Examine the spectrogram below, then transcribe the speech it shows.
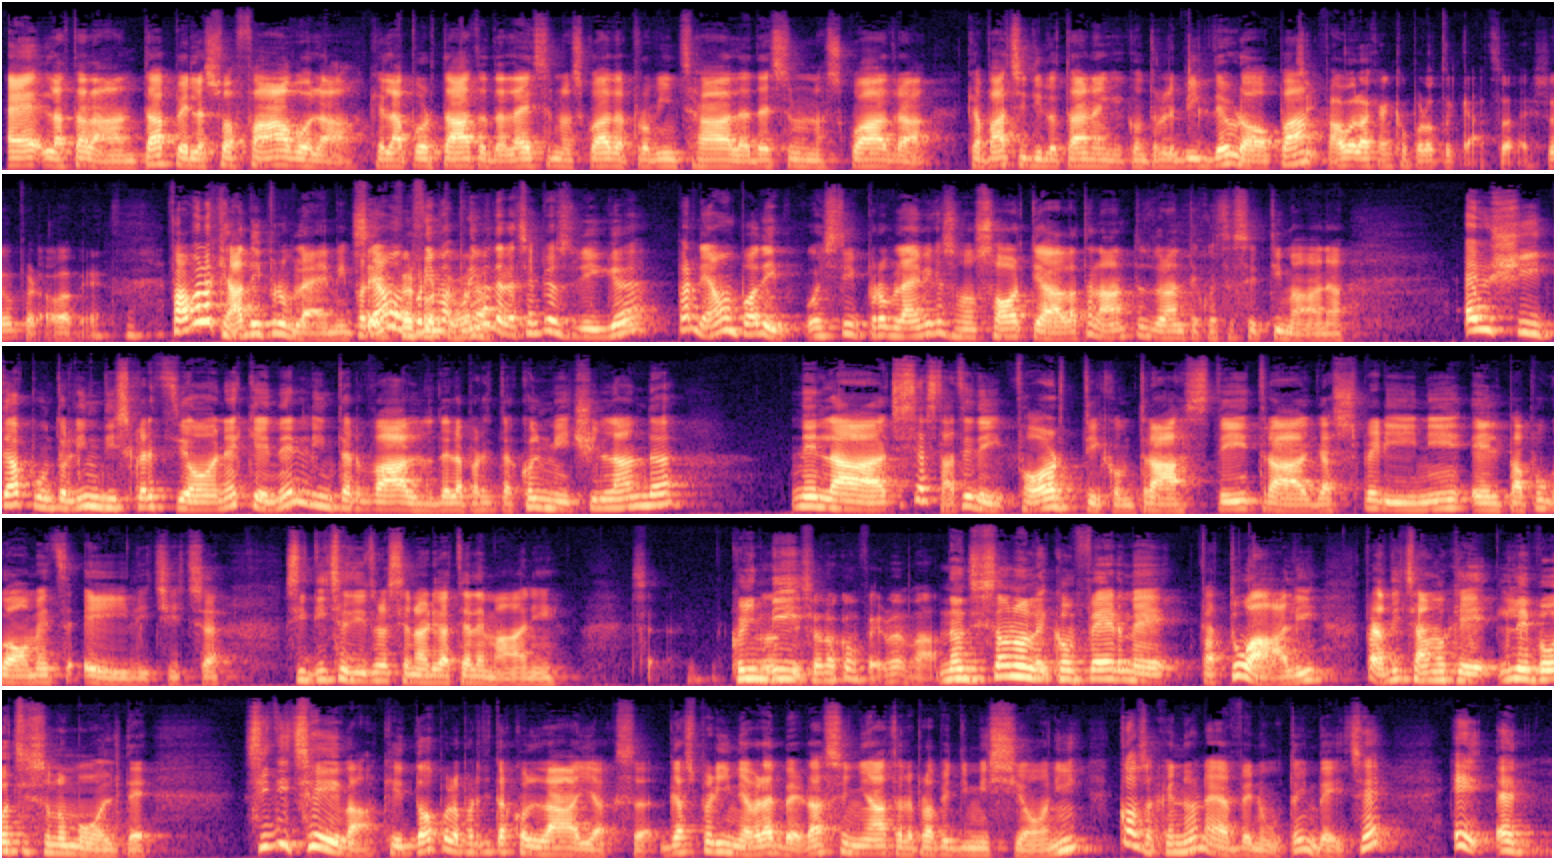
è l'Atalanta per la sua favola che l'ha portata dall'essere una squadra provinciale ad essere una squadra capace di lottare anche contro le big d'Europa. Sì, Favola che ha anche un po' rotto il cazzo adesso, però va bene. Favola che ha dei problemi. Parliamo per prima, prima della Champions League, parliamo un po' di questi problemi che sono sorti all'Atalanta durante questa settimana. è uscita appunto l'indiscrezione che nell'intervallo della partita col Midtjylland nella, ci siano stati dei forti contrasti tra Gasperini e il Papu Gomez e Ilicic. Si dice addirittura siano arrivati alle mani. Quindi non ci sono conferme, ma... Non ci sono le conferme fattuali, però diciamo che le voci sono molte. Si diceva che dopo la partita con l'Ajax Gasperini avrebbe rassegnato le proprie dimissioni, cosa che non è avvenuta invece, e è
